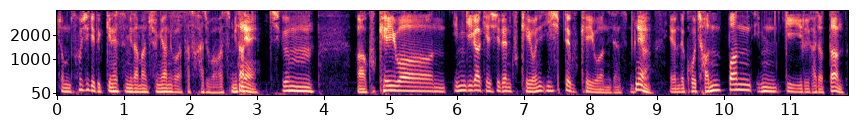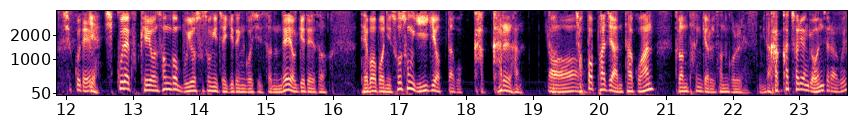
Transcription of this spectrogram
좀 소식이 늦긴 했습니다만 중요한 것 같아서 가지고 와봤습니다. 네. 지금 어, 국회의원 임기가 개시된 국회의원이 20대 국회의원이지 않습니까? 네. 예, 그런데 그 전번 임기를 가졌던 19대 예, 19대 국회의원 선거 무효 소송이 제기된 것이 있었는데 여기에 대해서 대법원이 소송 이익이 없다고 각하를 한 어. 적법하지 않다고 한 그런 판결을 선고를 했습니다. 각하 처리한 게 언제라고요?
